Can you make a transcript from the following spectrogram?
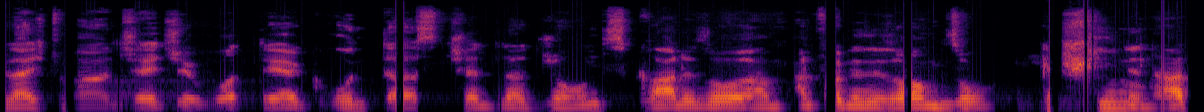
Vielleicht war JJ Watt der Grund, dass Chandler Jones gerade so am Anfang der Saison so geschienen hat,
